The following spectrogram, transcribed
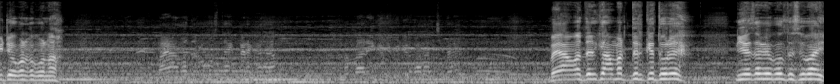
ভিডিও বানাবো না। ভাই আমাদেরকে আমাদেরকে ধরে নিয়ে যাবে বলতেছে ভাই।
